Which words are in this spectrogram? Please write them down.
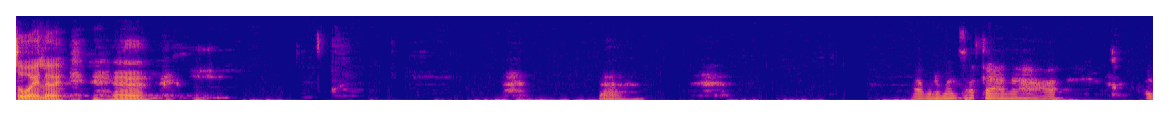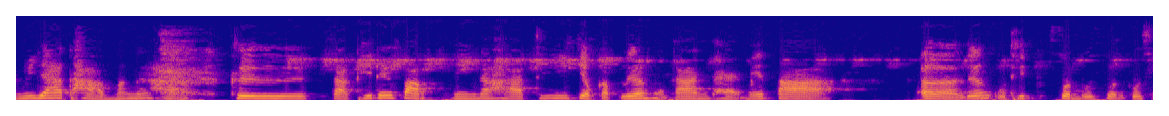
ซวยเลยกราบนมัสการนะคะอนุญาตถามบ้างนะคะ คือจากที่ได้ฟังนี้นะคะ ที่เกี่ยวกับเรื่องของการแผ่เมตตา เอ่อเรื่องอุทิศส่วนบุญส่วนกุศ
